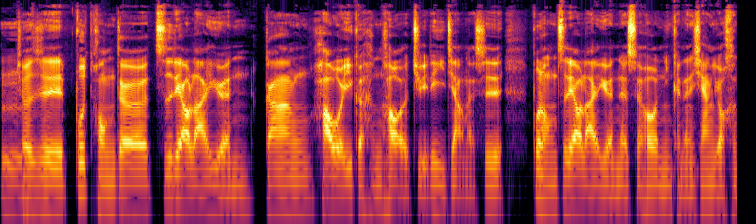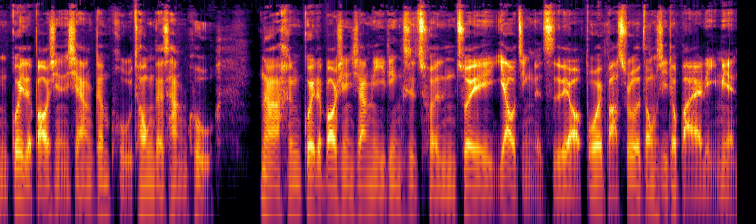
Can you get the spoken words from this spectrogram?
嗯，就是不同的资料来源。刚刚哈我一个很好的举例讲的是，不同资料来源的时候，你可能像有很贵的保险箱跟普通的仓库。那很贵的保险箱，你一定是存最要紧的资料，不会把所有的东西都摆在里面。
